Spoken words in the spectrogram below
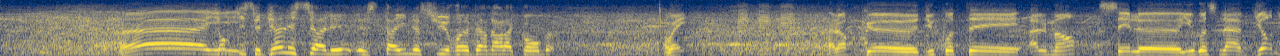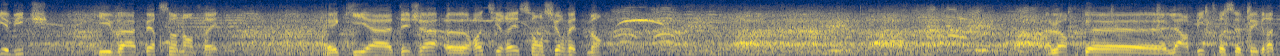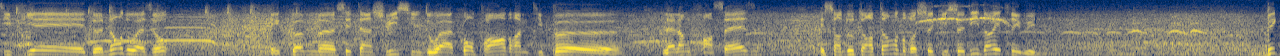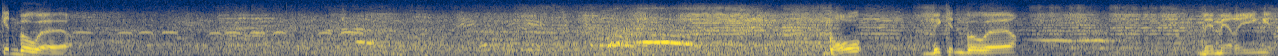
Donc il s'est bien laissé aller, Stein sur euh, Bernard Lacombe. Oui. Alors que du côté allemand, c'est le Yougoslave Djordjevic qui va faire son entrée. et qui a déjà euh, retiré son survêtement. Alors que l'arbitre se fait gratifier de nom d'oiseau. Et comme euh, c'est un Suisse, il doit comprendre un petit peu euh, la langue française et sans doute entendre ce qui se dit dans les tribunes. Beckenbauer. Gros, Beckenbauer, Memering,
